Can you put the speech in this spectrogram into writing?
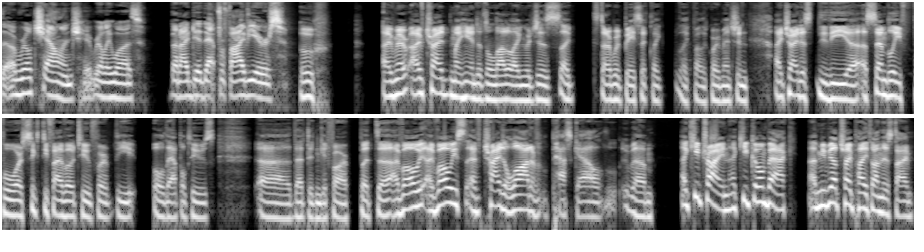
a real challenge. It really was. But I did that for five years. Oof. I remember I've tried my hand at a lot of languages. I started with basic, like like Father Cory mentioned. I tried to, the uh, assembly for 6502 for the old Apple IIs. Uh, that didn't get far, but uh, I've always I've always I've tried a lot of Pascal. Um, I keep trying. I keep going back. Uh, maybe I'll try Python this time.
